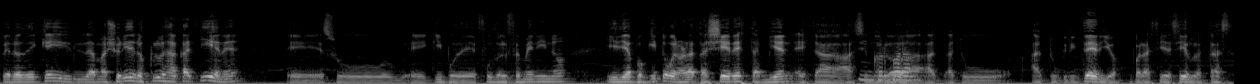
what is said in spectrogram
pero de que la mayoría de los clubes acá tiene eh, su equipo de fútbol femenino y de a poquito, bueno, ahora Talleres también está haciéndolo a, Incorporando. a- a tu a tu criterio, por así decirlo, estás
